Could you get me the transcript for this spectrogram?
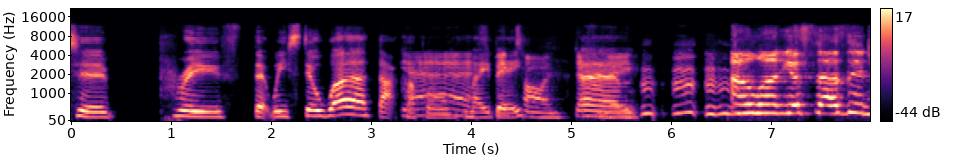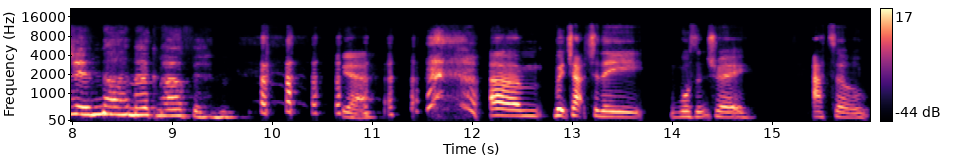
to prove that we still were that couple, Yes, maybe. big time, definitely. Um, mm, mm, mm. I want your sausage in my McMuffin. yeah, um, which actually wasn't true at all.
